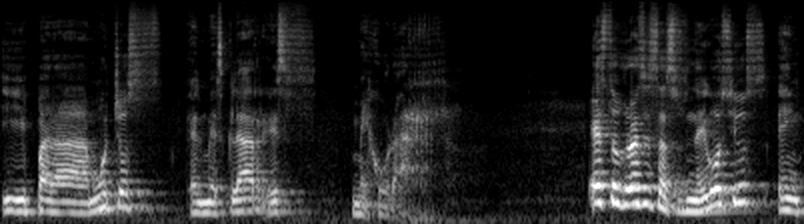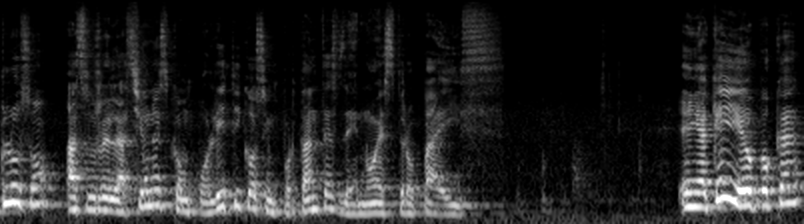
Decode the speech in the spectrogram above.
Y para muchos el mezclar es mejorar. Esto gracias a sus negocios e incluso a sus relaciones con políticos importantes de nuestro país. En aquella época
